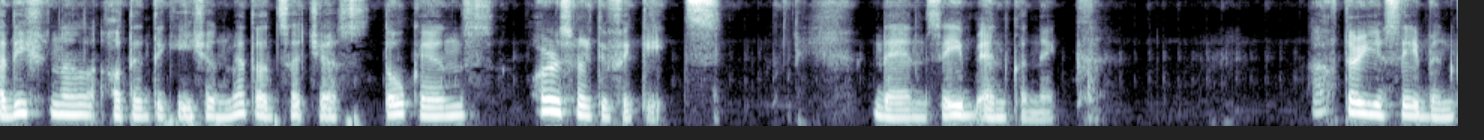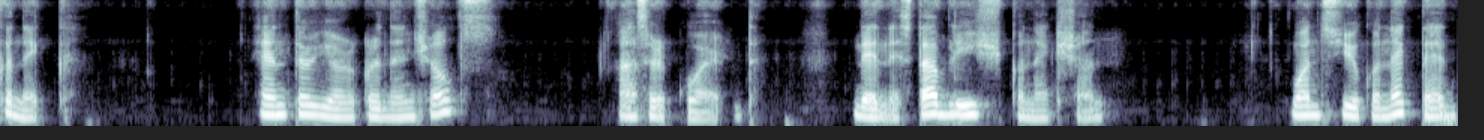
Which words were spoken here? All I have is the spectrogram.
additional authentication methods such as tokens or certificates. Then save and connect. After you save and connect, enter your credentials as required. Then establish connection. Once you connected,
